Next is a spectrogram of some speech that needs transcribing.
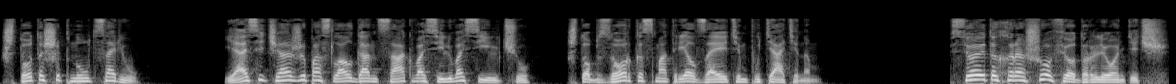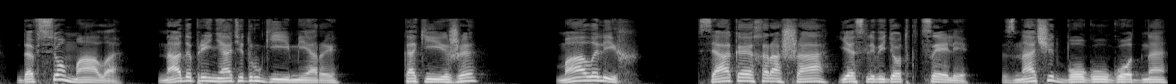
что-то шепнул царю. Я сейчас же послал гонца к Василию Васильевичу, чтоб зорко смотрел за этим Путятином. Все это хорошо, Федор Леонтьевич, да все мало. Надо принять и другие меры. Какие же? Мало ли их. Всякая хороша, если ведет к цели, значит Богу угодно.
